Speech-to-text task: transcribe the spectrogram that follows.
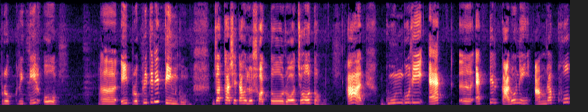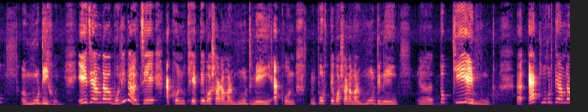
প্রকৃতির ও এই প্রকৃতিরই তিন গুণ, যথা সেটা হলো শত, রজ ও তম। আর গুণগুলি এক অ্যাক্টের কারণেই আমরা খুব মুডি হই। এই যে আমরা বলি না যে এখন খেতে বসার আমার মুড নেই, এখন পড়তে বসার আমার মুড নেই তো কি এই মুড এক মুহূর্তে আমরা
